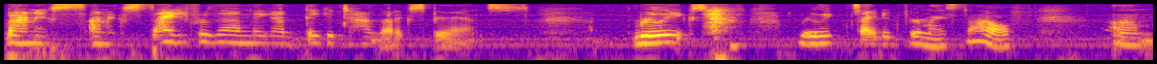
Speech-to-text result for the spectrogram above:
but I'm ex- I'm excited for them. They got they get to have that experience. Really excited, really excited for myself. Um,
